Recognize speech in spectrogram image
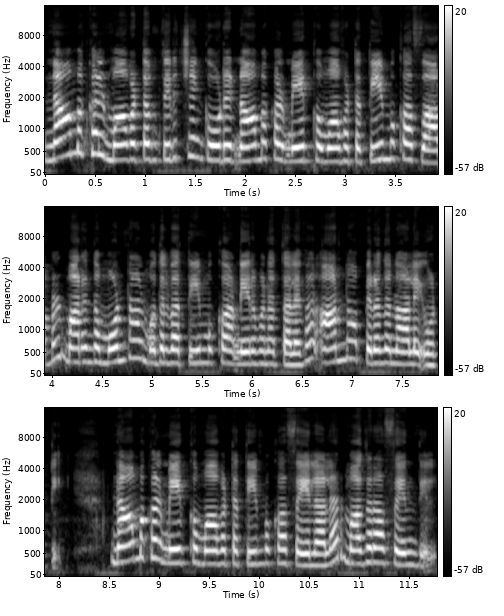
நாமக்கல் மாவட்டம் திருச்செங்கோடு நாமக்கல் மேற்கு மாவட்ட திமுக சார்பில் மறைந்த முன்னாள் முதல்வர் திமுக நிறுவன தலைவர் அண்ணா பிறந்த நாளை ஒட்டி நாமக்கல் மேற்கு மாவட்ட திமுக செயலாளர் மதுரா செந்தில்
